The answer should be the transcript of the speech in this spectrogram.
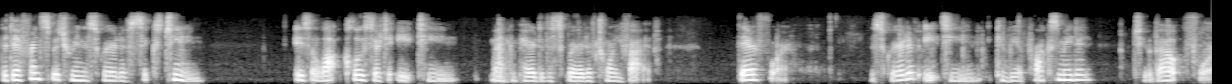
the difference between the square root of 16 is a lot closer to 18 when compared to the square root of 25. Therefore, the square root of 18 can be approximated to about 4.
